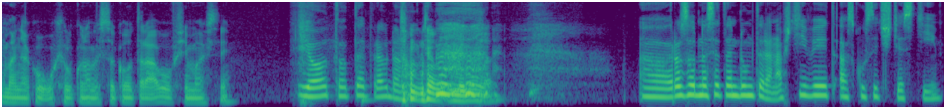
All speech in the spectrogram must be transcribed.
Má nějakou úchylku na vysokou trávu, všimáš si? Jo, to, to je pravda. To měl i minule. Uh, rozhodne se ten dům teda navštívit a zkusit štěstí.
